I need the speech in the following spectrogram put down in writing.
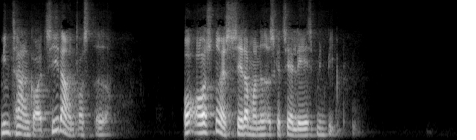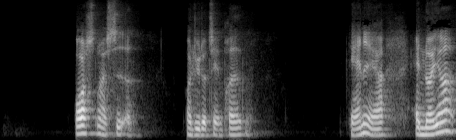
Min tanker er tit andre steder. Og også når jeg sætter mig ned og skal til at læse min bibel. Også når jeg sidder og lytter til en prædiken. Det andet er, at når jeg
